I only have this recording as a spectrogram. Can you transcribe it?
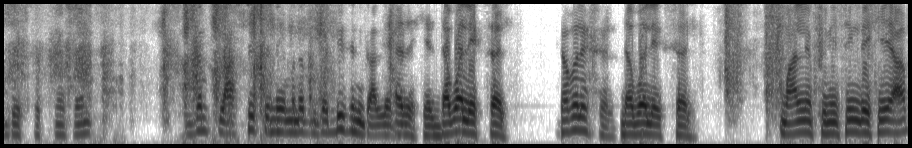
देख सकते हैं एकदम प्लास्टिक से नहीं मतलब गड्डी से निकाल लिया देखिए double XL double XL double XL माल में फिनिशिंग देखिए आप।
